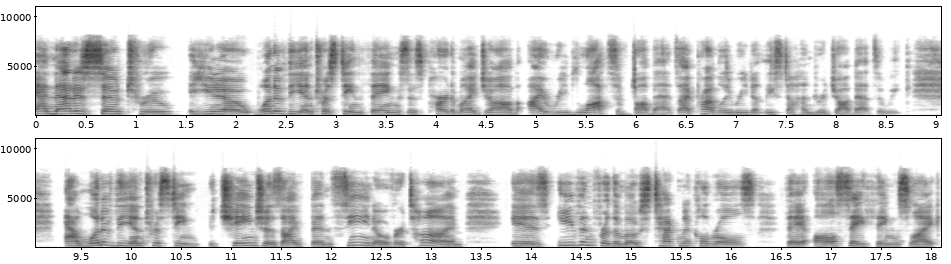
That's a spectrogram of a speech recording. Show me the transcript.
And that is so true. You know, one of the interesting things as part of my job, I read lots of job ads. I probably read at least 100 job ads a week. And one of the interesting changes I've been seeing over time is even for the most technical roles, they all say things like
